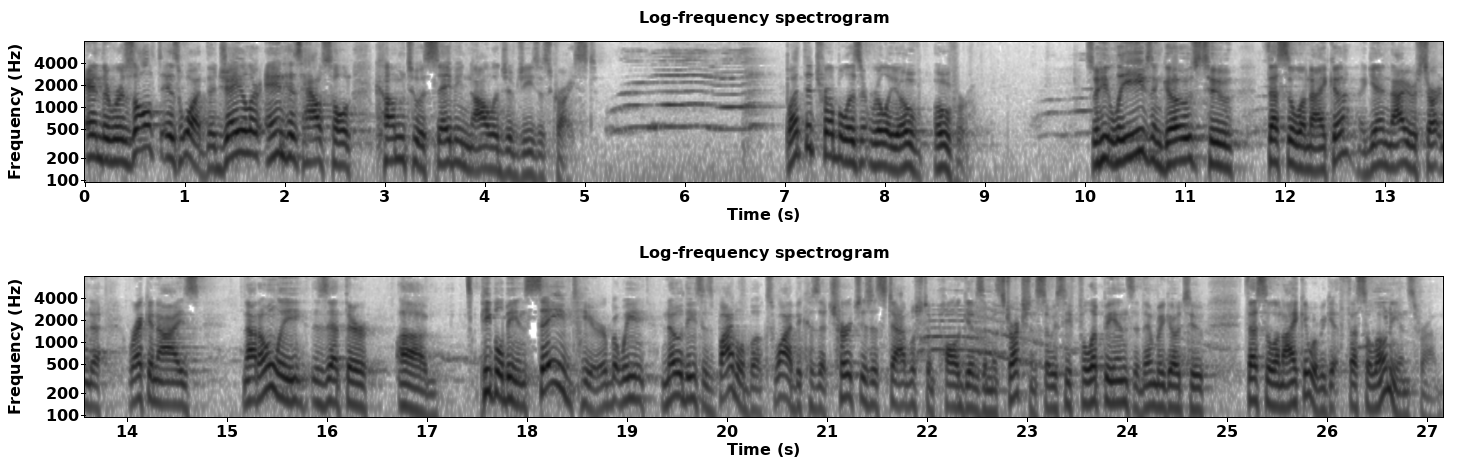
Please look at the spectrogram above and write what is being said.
and the result is what? The jailer and his household come to a saving knowledge of Jesus Christ. But the trouble isn't really over. So he leaves and goes to Thessalonica. Again, now you're starting to recognize not only is that there uh, people being saved here, but we know these as Bible books. Why? Because a church is established and Paul gives them instructions. So we see Philippians, and then we go to Thessalonica, where we get Thessalonians from.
